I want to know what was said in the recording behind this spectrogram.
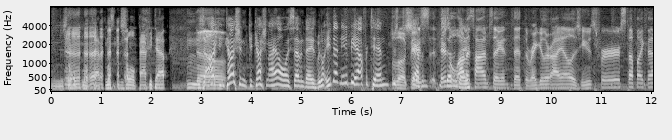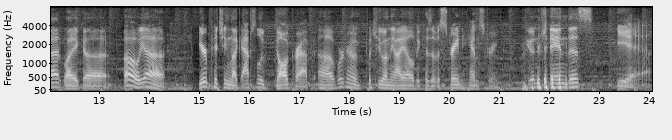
and just a little, little tap, just a little pappy tap. Just, ah, concussion, concussion IL only seven days. We don't. He doesn't need to be out for ten. Just, Look, just seven, there's there's a lot days. of times that, that the regular IL is used for stuff like that. Like, uh, oh yeah, you're pitching like absolute dog crap. Uh, we're gonna put you on the IL because of a strained hamstring. You understand this? Yeah.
